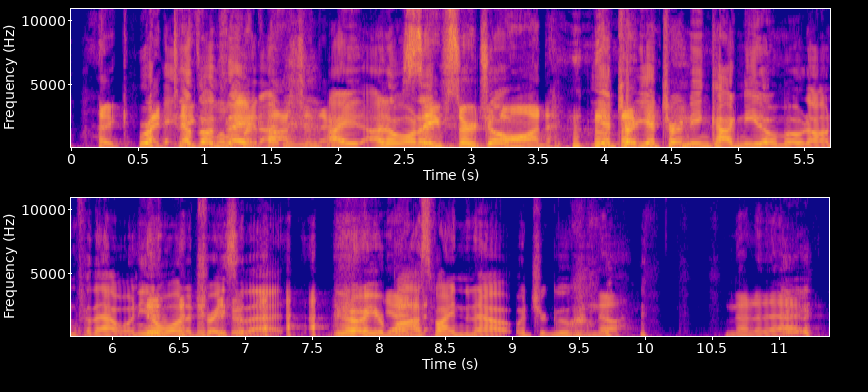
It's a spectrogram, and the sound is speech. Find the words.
like, Right, that's what a I'm saying. precaution. I, I don't want to Safe search on. yeah, tur- yeah, turn incognito mode on for that one. You don't want a trace of that. You don't want your Yeah, boss n- finding out what you're googling. No, none of that.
